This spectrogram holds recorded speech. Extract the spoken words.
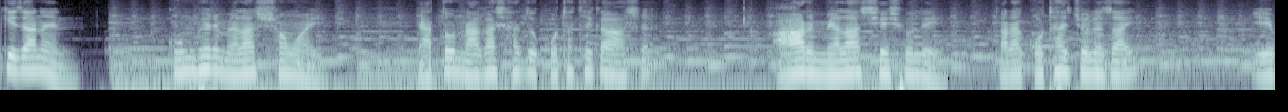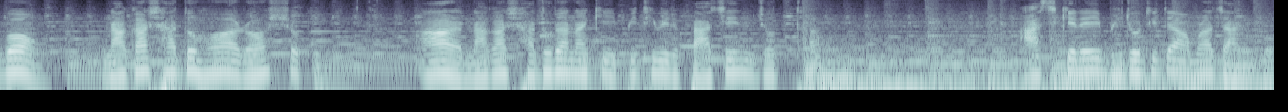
কি জানেন কুম্ভের মেলার সময় এত নাগা সাধু কোথা থেকে আসে? আর মেলা শেষ হলে তারা কোথায় চলে যায়? এবং নাগা সাধু হওয়ার রহস্য কী? আর নাগা সাধুরা নাকি পৃথিবীর প্রাচীন যোদ্ধা? আজকের এই ভিডিওটিতে আমরা জানব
